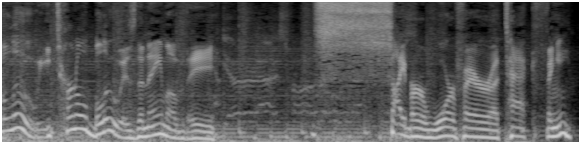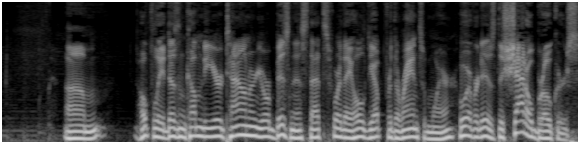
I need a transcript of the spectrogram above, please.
Blue. EternalBlue is the name of the cyber warfare attack thingy. Um, hopefully, it doesn't come to your town or your business. That's where they hold you up for the ransomware. Whoever it is, the shadow brokers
